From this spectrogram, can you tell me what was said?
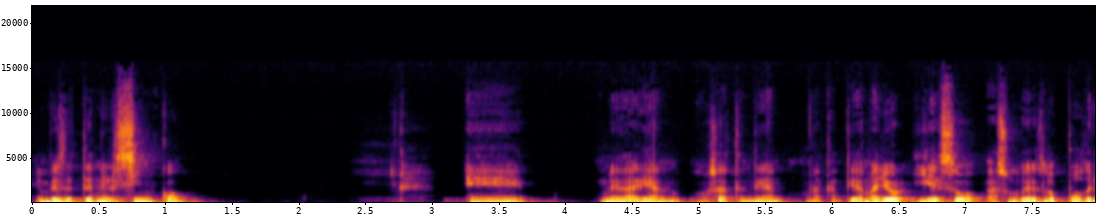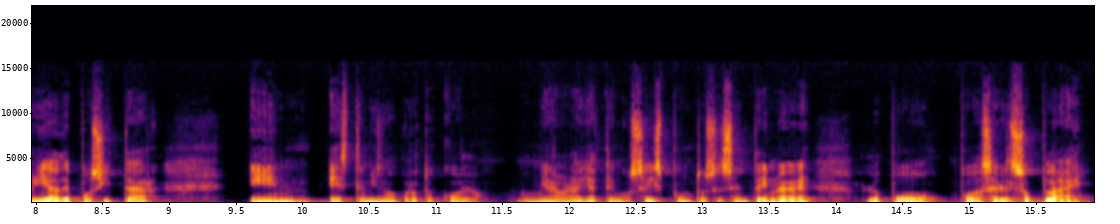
En vez de tener 5, eh, me darían, o sea, tendrían una cantidad mayor y eso a su vez lo podría depositar en este mismo protocolo. Mira, ahora ya tengo 6.69, lo puedo, puedo hacer el supply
